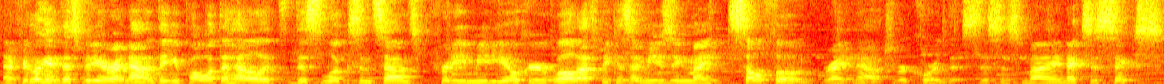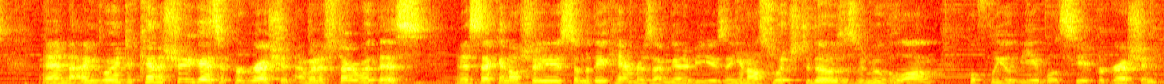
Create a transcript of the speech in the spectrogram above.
Now if you're looking at this video right now and thinking, Paul, what the hell, it's, this looks and sounds pretty mediocre, well that's because I'm using my cell phone right now to record this. This is my Nexus 6 and I'm going to kind of show you guys a progression. I'm going to start with this. In a second, I'll show you some of the cameras I'm going to be using, and I'll switch to those as we move along. Hopefully, you'll be able to see a progression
